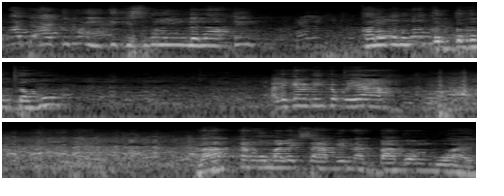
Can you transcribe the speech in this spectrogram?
Ang ate-ate mo, itikis mo lang yung lalaki. Kala mo naman, ang ganda-ganda mo. Halika na dito, kuya. Lahat ng umalik sa akin, nagbago ang buhay.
